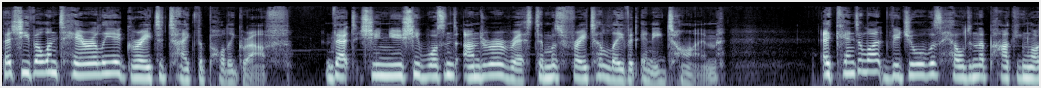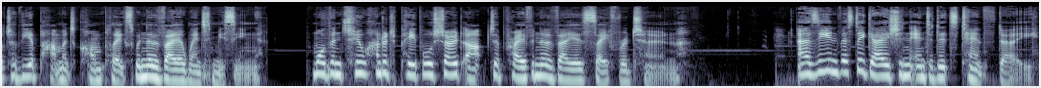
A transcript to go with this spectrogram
that she voluntarily agreed to take the polygraph, that she knew she wasn't under arrest and was free to leave at any time. A candlelight vigil was held in the parking lot of the apartment complex when Nevaeh went missing. More than 200 people showed up to pray for Nevaeh's safe return. As the investigation entered its 10th day,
